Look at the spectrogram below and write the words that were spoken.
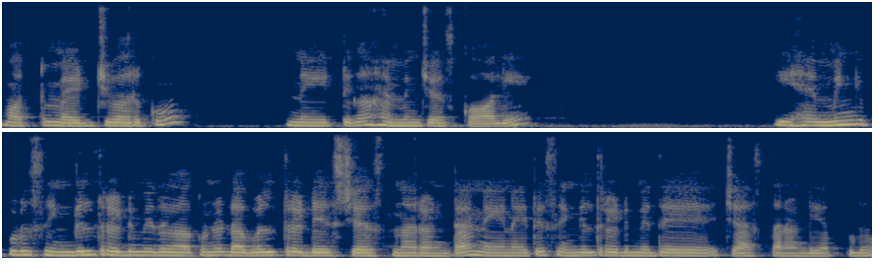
మొత్తం ఎడ్జ్ వరకు నీట్గా హెమ్మింగ్ చేసుకోవాలి. ఈ హెమ్మింగ్ ఇప్పుడు సింగిల్ థ్రెడ్ మీద కాకుండా డబుల్ థ్రెడ్ వేసి చేస్తున్నారంట. నేనైతే సింగిల్ థ్రెడ్ మీదే చేస్తానండి అప్పుడు.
